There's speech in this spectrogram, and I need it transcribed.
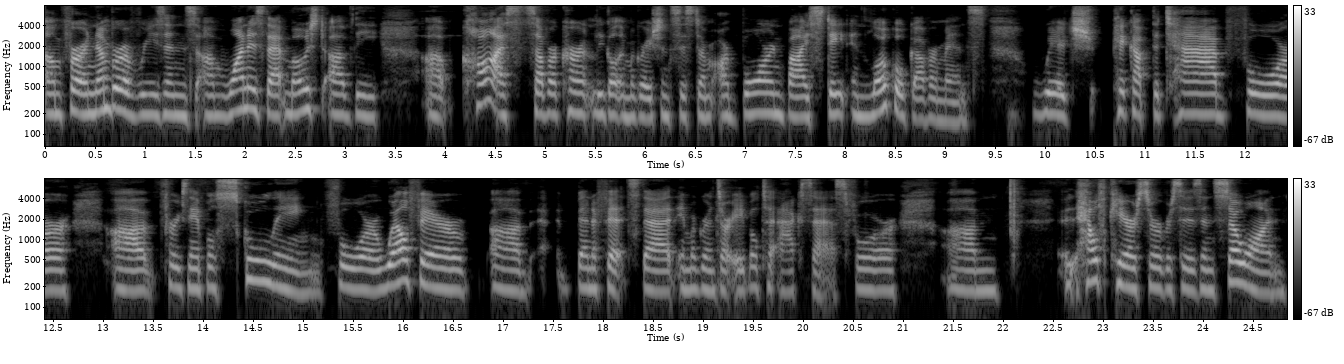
um, for a number of reasons. Um, one is that most of the uh, costs of our current legal immigration system are borne by state and local governments, which pick up the tab for, uh, for example, schooling, for welfare uh, benefits that immigrants are able to access, for um, healthcare services, and so on.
